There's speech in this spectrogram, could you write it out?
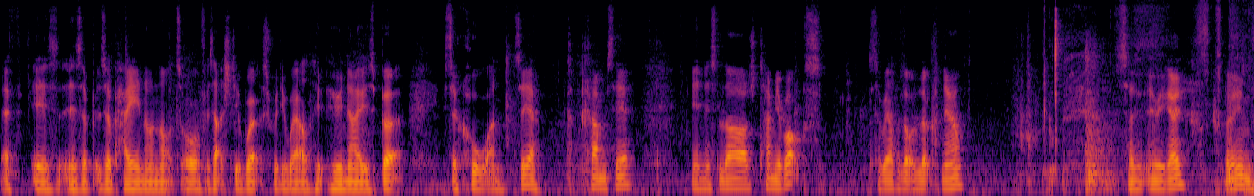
if is is a is a pain or not, or if it actually works really well. Who, who knows? But it's a cool one. So yeah, comes here in this large Tamiya box. So we have a little look now. So here we go. Boom.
